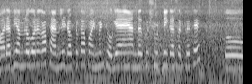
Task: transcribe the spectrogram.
और अभी हम लोगों ने कहा फैमिली डॉक्टर का अपॉइंटमेंट हो गया है, अंदर कुछ शूट नहीं कर सकते थे। तो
